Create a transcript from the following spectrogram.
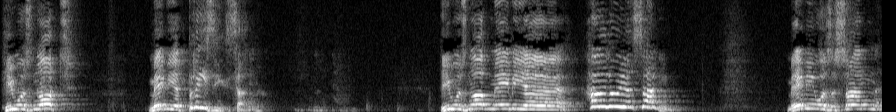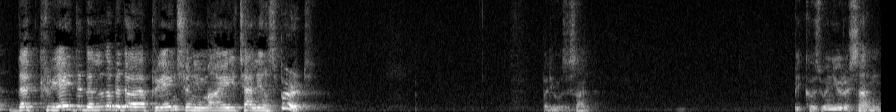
He was not maybe a pleasing son. He was not maybe a hallelujah son. Maybe it was a son that created a little bit of apprehension in my Italian spirit. But he was a son. Because when you're a son,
